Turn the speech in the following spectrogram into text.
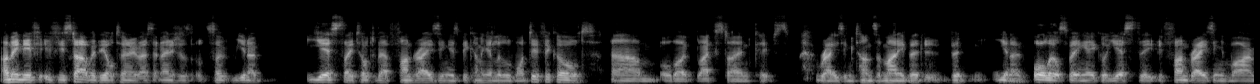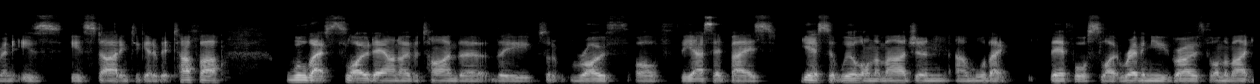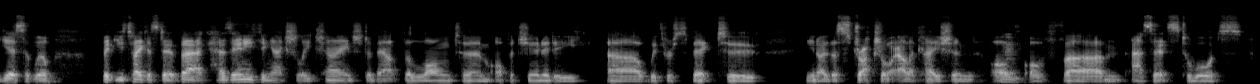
I mean, if if you start with the alternative asset managers, so you know yes, they talked about fundraising is becoming a little more difficult, um, although Blackstone keeps raising tons of money. But but you know, all else being equal, yes, the, the fundraising environment is is starting to get a bit tougher. Will that slow down over time the the sort of growth of the asset base? Yes, it will on the margin. Um, will that therefore slow revenue growth on the market. Yes, it will. But you take a step back, has anything actually changed about the long term opportunity uh, with respect to you know the structural allocation of mm. of um, assets towards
